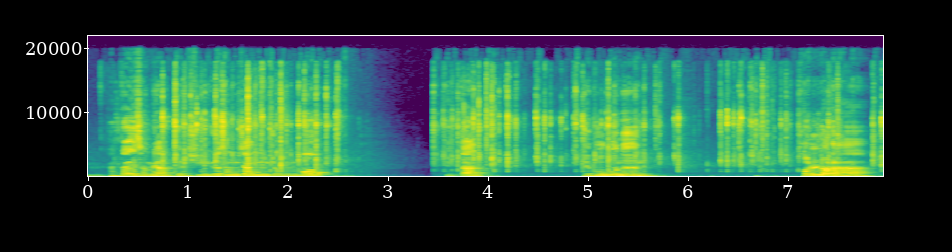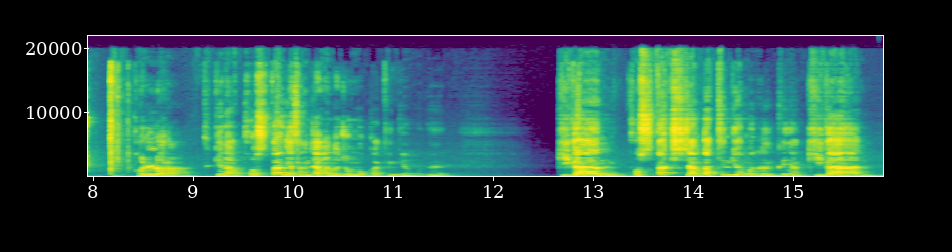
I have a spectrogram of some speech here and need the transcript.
음, 간단히 설명할게요. 신규 상장 종목 일단 대부분은 걸러라 걸러라. 특히나 코스닥에 상장하는 종목 같은 경우는 기간 코스닥 시장 같은 경우는 그냥 기간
